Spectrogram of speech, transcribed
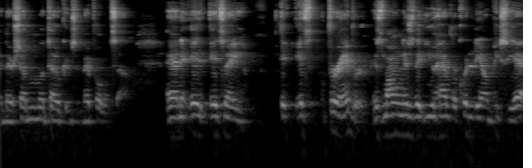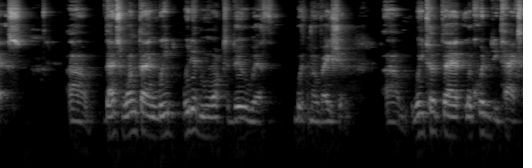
and they're selling the tokens, and they're pulling some, and it, it's a it, it's forever as long as that you have liquidity on PCS. Um, that's one thing we we didn't want to do with with Novation. Um, we took that liquidity tax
